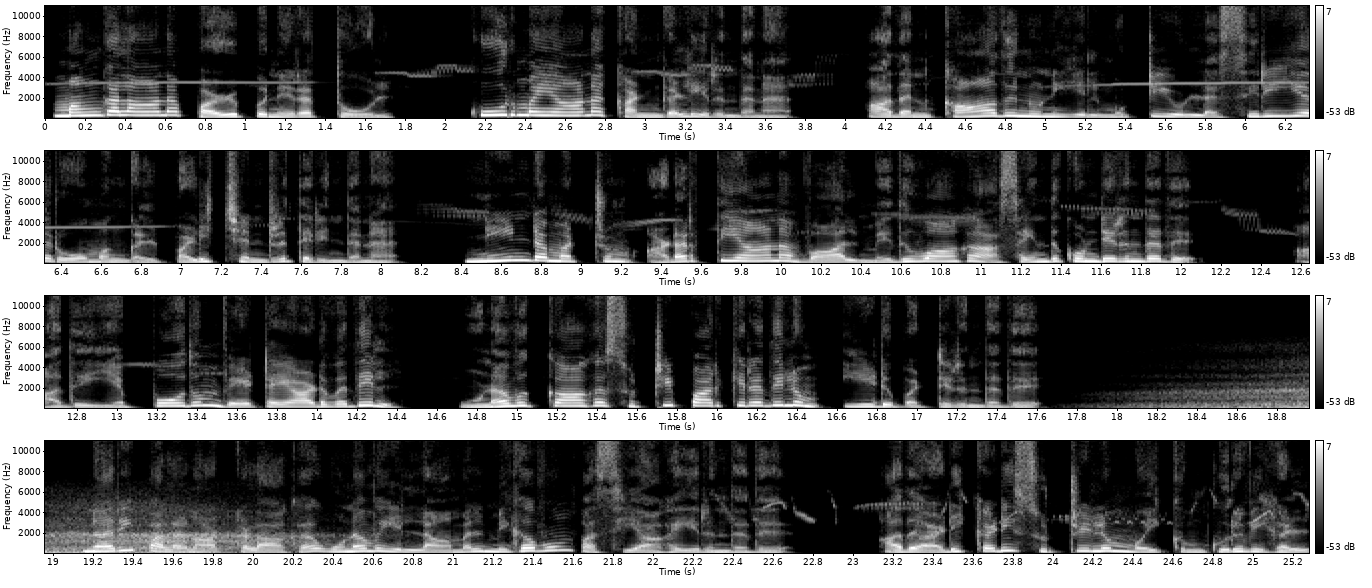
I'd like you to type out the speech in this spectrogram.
மங்கலான பழுப்பு நிறத்தோல் கூர்மையான கண்கள் இருந்தன. அதன் காது நுனியில் முட்டியுள்ள சிறிய ரோமங்கள் பளிச்சென்று தெரிந்தன. நீண்ட மற்றும் அடர்த்தியான வால் மெதுவாக அசைந்து கொண்டிருந்தது. அது எப்போதும் வேட்டையாடுவதில் உணவுக்காக சுற்றிப் பார்க்கிறதிலும் ஈடுபட்டிருந்தது. நரி பல நாட்களாக உணவு இல்லாமல் மிகவும் பசியாக இருந்தது. அது அடிக்கடி சுற்றிலும் மொய்க்கும் குருவிகள்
